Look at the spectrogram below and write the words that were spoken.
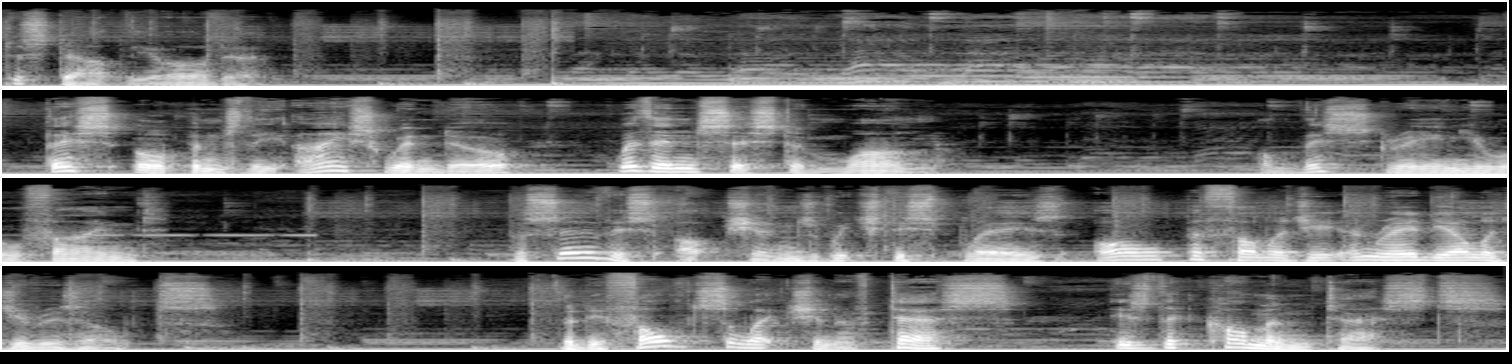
to start the order. This opens the ICE window within SystmOne. On this screen you will find the service options which displays all pathology and radiology results. The default selection of tests is the common tests.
